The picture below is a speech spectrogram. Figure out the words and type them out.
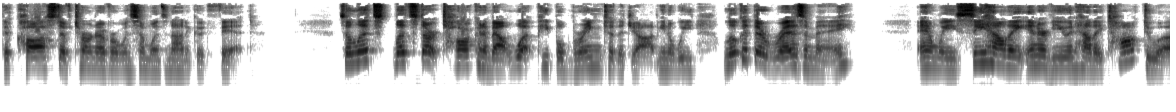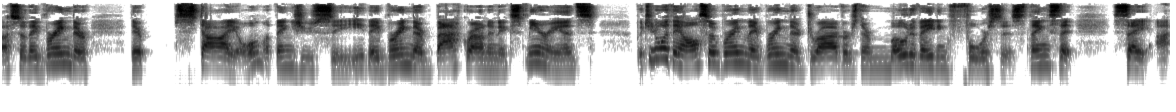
the cost of turnover when someone's not a good fit. So let's, let's start talking about what people bring to the job. You know, we look at their resume and we see how they interview and how they talk to us. So they bring their, their style, the things you see. They bring their background and experience. But you know what they also bring? They bring their drivers, their motivating forces, things that say, I,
